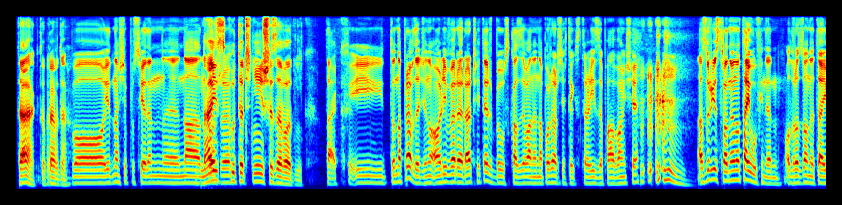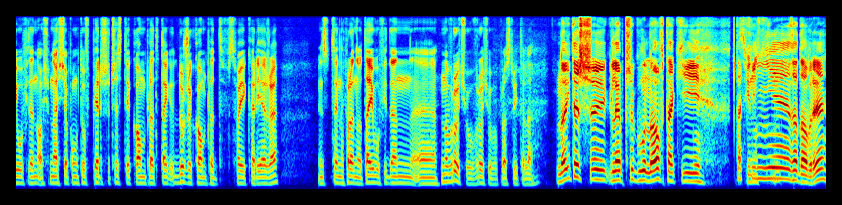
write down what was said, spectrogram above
Tak, to prawda. bo 11 plus 1 na torze... Najskuteczniejszy zawodnik. Tak, i to naprawdę, no Oliver raczej też był skazywany na pożarcie w tej ekstralidze po awansie. A z drugiej strony, no Wufinen, odrodzony Tai Wufinen, 18 punktów, pierwszy czysty komplet, tak, duży komplet w swojej karierze. Więc tutaj naprawdę no, Tai Wufinen, e, no wrócił, wrócił po prostu i tyle. No i też y, Gleb Czugunow, taki, taki Sinus- nie za dobry,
